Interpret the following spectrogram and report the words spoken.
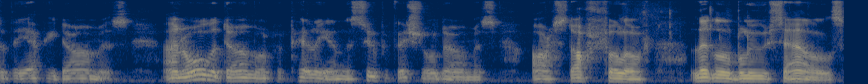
of the epidermis and all the dermal papillae and the superficial dermis are stuffed full of little blue cells.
